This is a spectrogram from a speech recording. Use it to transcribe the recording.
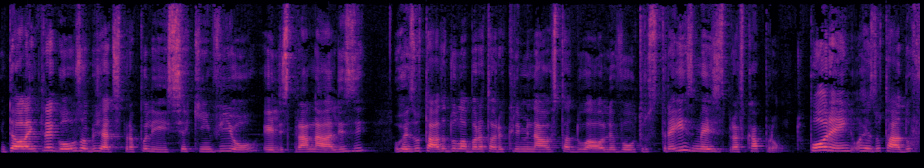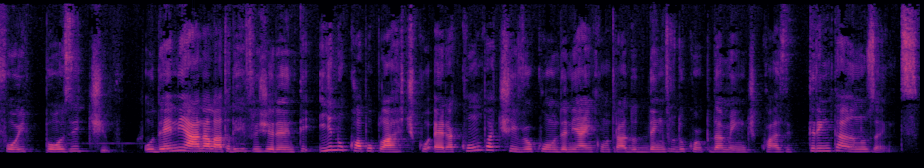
Então ela entregou os objetos para a polícia, que enviou eles para análise. O resultado do laboratório criminal estadual levou outros três meses para ficar pronto. Porém, o resultado foi positivo. O DNA na lata de refrigerante e no copo plástico era compatível com o DNA encontrado dentro do corpo da Mandy quase 30 anos antes.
